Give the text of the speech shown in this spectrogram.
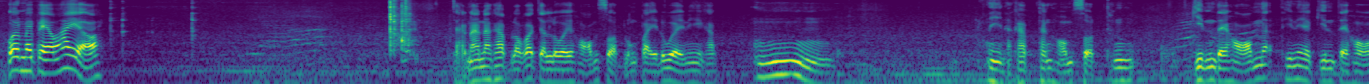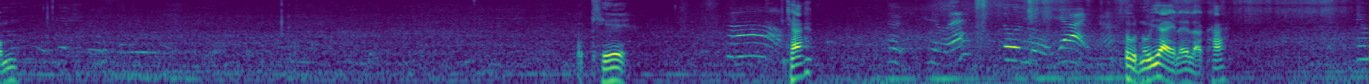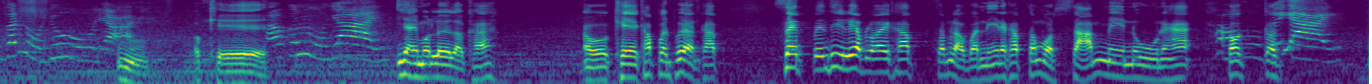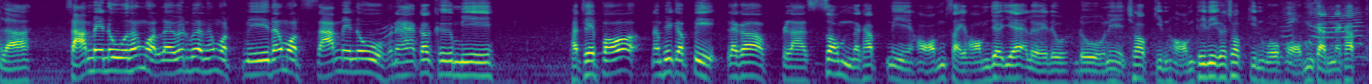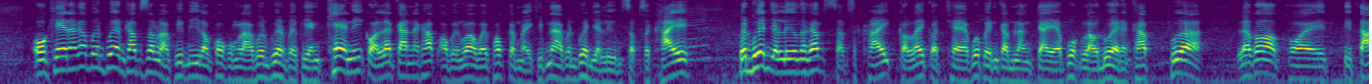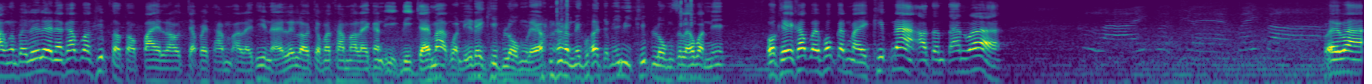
อ้วนไม่แปลให้เหรอ จากนั้นนะครับ เราก็จะโรยหอมสดลงไปด้วยนี่ครับ อืมนี่นะครับ ทั้งหอมสดทั้งกินแต่หอมนะที่นี่กินแต่หอม โอ เคพ่อชะเห็นไหมตัวหนูใหญ่นะตูดหนูใหญ่เลยเหรอคะนิ้วก็หนูอยู่ใหญ่อืม โอเคเท้าก็หนูใหญ่ใหญ่หมดเลยเหรอคะ โอเคครับเพื่อนๆครับ เสร็จเป็นที่เรียบร้อยครับสำหรับวันนี้นะครับ ทั้งหมด 3 เมนูนะฮะเท้าก็หนูก็ก็ใหญ่เหรอสามเมนูทั้งหมดเลยเพื่อนๆทั้งหมดมีทั้งหมด 3 เมนูนะฮะก็คือมี ผัดเชโป๊ะน้ำพริกกะปิแล้วก็ปลาส้มนะครับนี่หอมใส่หอมเยอะแยะเลยดูดูนี่ชอบกินหอมที่นี่เขาชอบกินหัวหอมกันนะครับโอเคนะครับเพื่อนๆครับสำหรับคลิปนี้เราก็คงลาเพื่อนๆไปเพียงแค่นี้ก่อนแล้วกันนะครับเอาเป็นว่าไว้พบกันใหม่คลิปหน้าเพื่อนๆอย่าลืม subscribe เพื่อนๆอย่าลืมนะครับ subscribe กดไลค์กดแชร์เพื่อเป็นกำลังใจพวกเราด้วยนะครับเพื่อแล้วก็คอยติดตามกันไปเรื่อยๆนะครับว่าคลิปต่อๆไปเราจะไปทำอะไรที่ไหนหรือเราจะมาทำอะไรกันอีกดีใจมากวันนี้ได้คลิปลงแล้วนะนึกว่าจะไม่มีคลิปลงซะแล้ววันนี้ โอเคครับไว้พบกันใหม่คลิปหน้าเอาตันๆว่าไลค์กดแชร์บ๊ายบายบ๊ายบา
